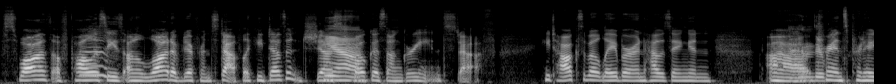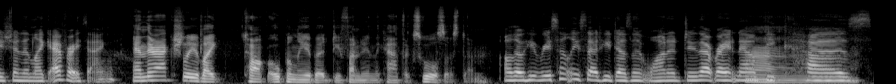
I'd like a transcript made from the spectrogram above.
swath of policies yeah. on a lot of different stuff. Like he doesn't just yeah. focus on green stuff. He talks about labor and housing and, uh, and transportation and like everything. And they're actually like talk openly about defunding the Catholic school system. Although he recently said he doesn't want to do that right now uh, because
